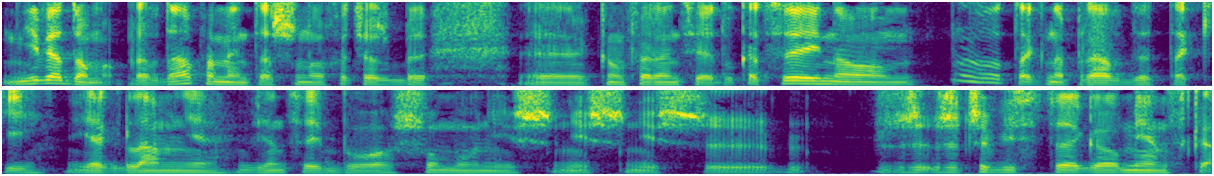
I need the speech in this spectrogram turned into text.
nie wiadomo, prawda? Pamiętasz, no chociażby y, konferencję edukacyjną, no tak naprawdę taki, jak dla mnie, więcej było szumu niż, niż, niż y, rzeczywistego mięska.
